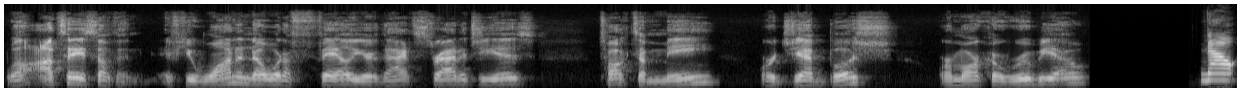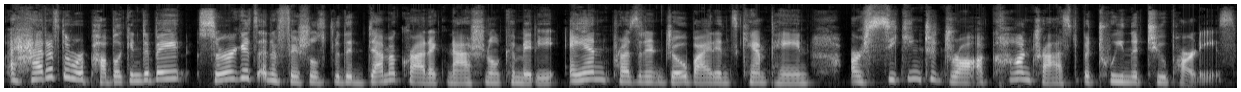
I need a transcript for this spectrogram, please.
Well, I'll tell you something. If you want to know what a failure that strategy is, talk to me or Jeb Bush or Marco Rubio. Now, ahead of the Republican debate, surrogates and officials for the Democratic National Committee and President Joe Biden's campaign are seeking to draw a contrast between the two parties.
